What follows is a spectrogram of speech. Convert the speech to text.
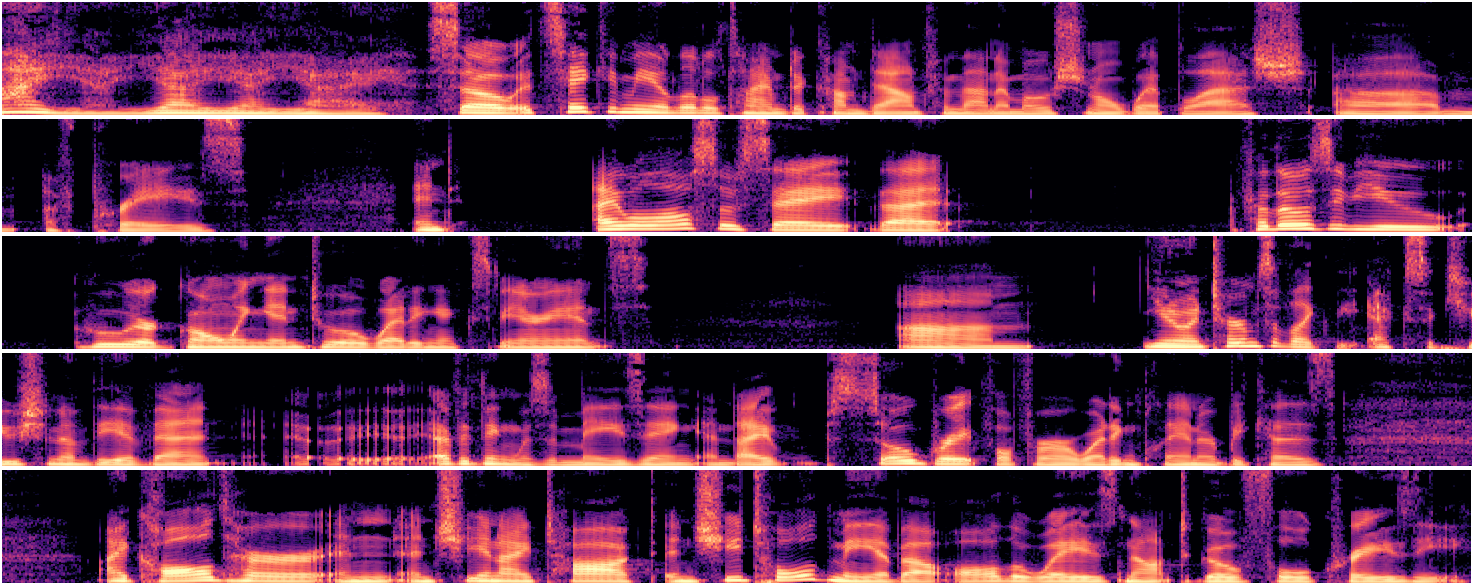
Ay, ay, ay, ay, ay. So it's taken me a little time to come down from that emotional whiplash um, of praise. And I will also say that for those of you who are going into a wedding experience, um, you know, in terms of like the execution of the event, everything was amazing. And I'm so grateful for our wedding planner because I called her and, and she and I talked, and she told me about all the ways not to go full crazy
